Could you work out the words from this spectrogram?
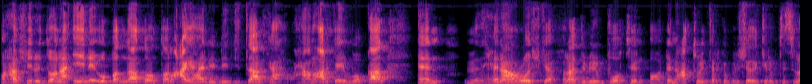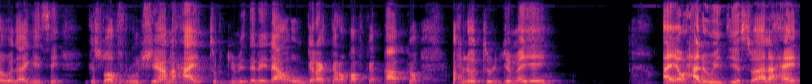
waxaan fili doonaa inay u badnaa doonto lacagahani digitaalka waxaanu arkaya muuqaal madaxweynaha ruushka valadimir putin oo dhinaca twitterka bulshada criptis la wadaagaysay inkastoo af ruushiyaan ahay turjumidana ilaah uu garan karo qofka qaabka wax loo turjumayay. Ayaa waxaa la weydiiyey su'aal ahayd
